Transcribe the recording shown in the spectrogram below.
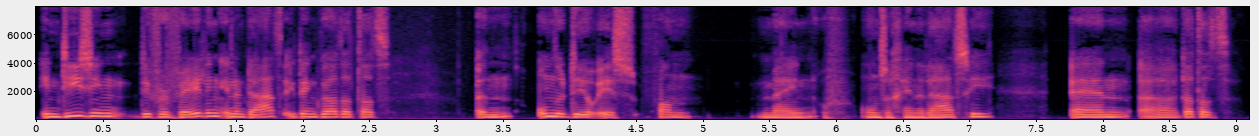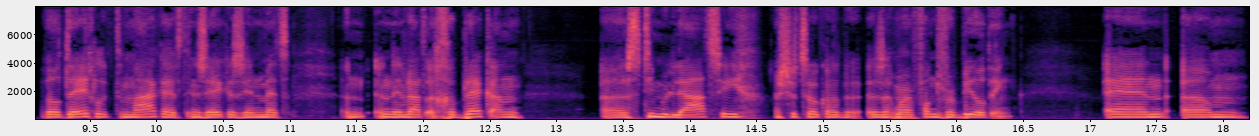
in die zin, die verveling inderdaad... ik denk wel dat dat een onderdeel is van mijn of onze generatie. En uh, dat dat wel degelijk te maken heeft in zekere zin... met een, een inderdaad een gebrek aan uh, stimulatie, als je het zo kan zeg maar, ja. van de verbeelding. En, um,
